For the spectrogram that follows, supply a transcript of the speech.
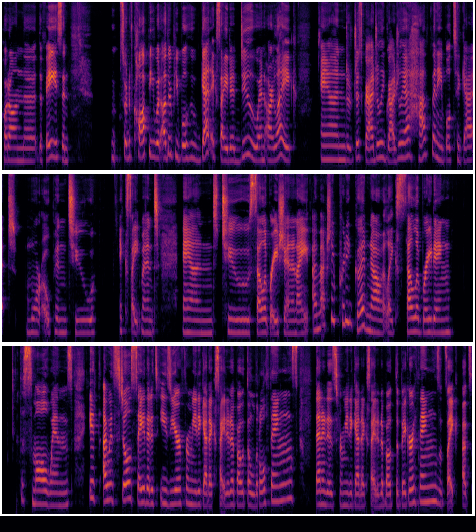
put on the the face and sort of copy what other people who get excited do and are like. And just gradually, gradually, I have been able to get more open to excitement and to celebration. And I, I'm actually pretty good now at like celebrating the small wins. It I would still say that it's easier for me to get excited about the little things than it is for me to get excited about the bigger things. It's like that's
